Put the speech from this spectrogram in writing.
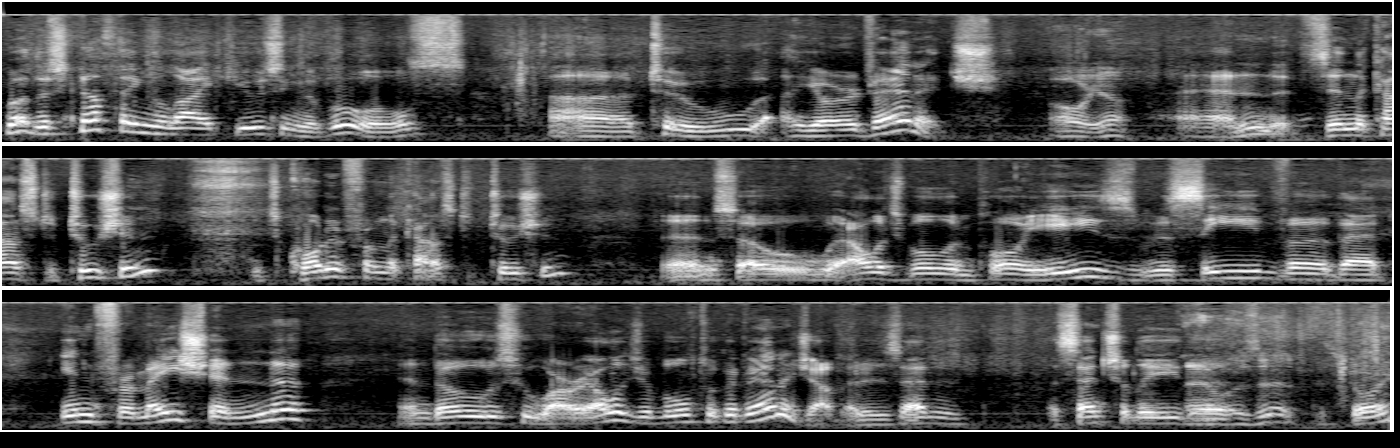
Well, there's nothing like using the rules uh, to your advantage. oh yeah. And it's in the Constitution, it's quoted from the Constitution, and so eligible employees receive uh, that information, and those who are eligible took advantage of it. Is that essentially the, That was it. the story?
